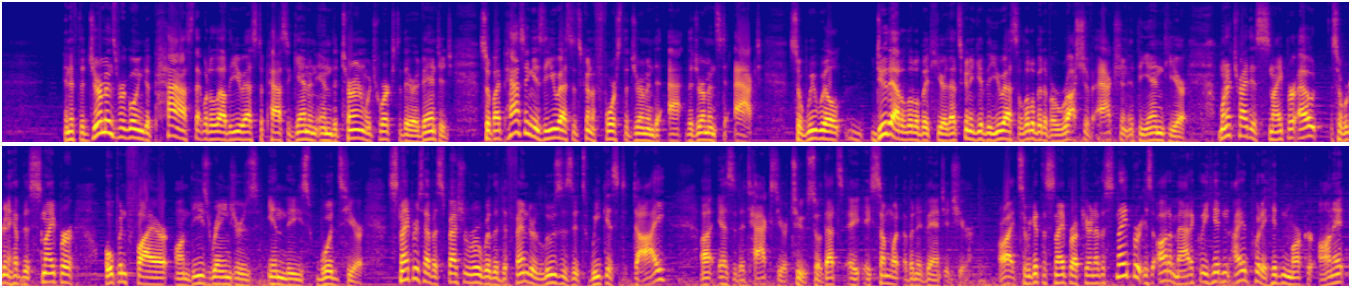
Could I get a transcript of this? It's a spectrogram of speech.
And if the Germans were going to pass, that would allow the US to pass again and end the turn, which works to their advantage. So by passing as the US, it's going to force the, German to act, the Germans to act. So we will do that a little bit here. That's going to give the US a little bit of a rush of action at the end here. I'm going to try this sniper out. So we're going to have this sniper open fire on these rangers in these woods here. Snipers have a special rule where the defender loses its weakest die uh, as it attacks here too. So that's a, a, somewhat of an advantage here. All right, so we get the sniper up here. Now the sniper is automatically hidden. I had put a hidden marker on it,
